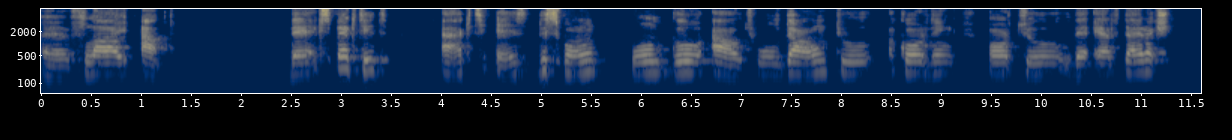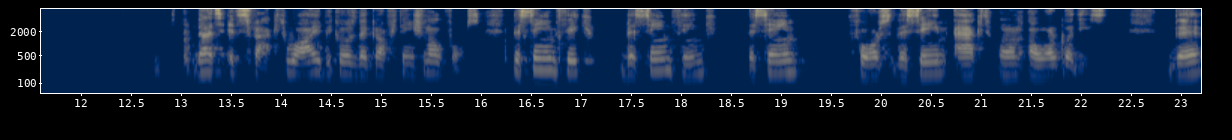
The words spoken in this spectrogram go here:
uh, fly up. The expected act is this phone will go out, will down to according or to the earth direction. That's its fact. Why? Because the gravitational force. The same thing, the same thing, the same force, the same act on our bodies. The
